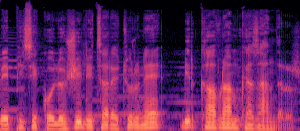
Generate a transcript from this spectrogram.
ve psikoloji literatürüne bir kavram kazandırır.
